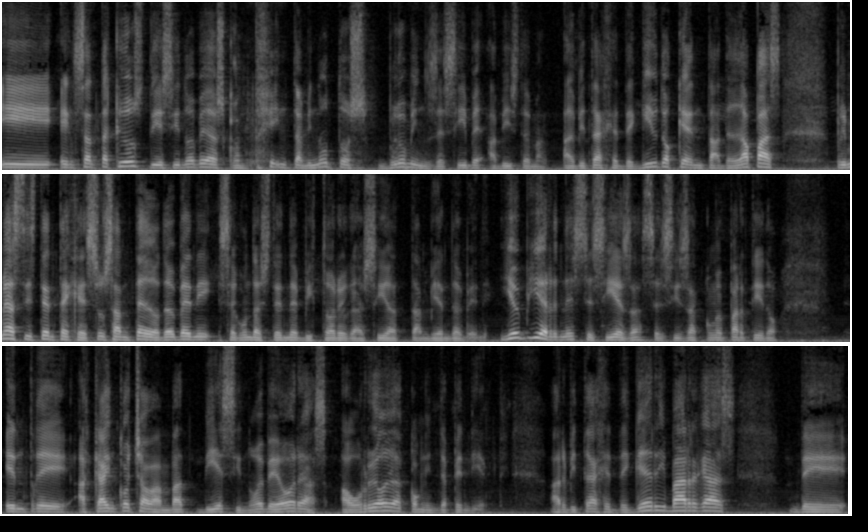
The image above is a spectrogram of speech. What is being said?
Y en Santa Cruz, 19 horas con 30 minutos, Brumming recibe a Wisterman. Arbitraje de Guido Quenta de La Paz, primer asistente Jesús Antero del Beni, segundo asistente Victorio García también del Beni. Y el viernes se cierra, se cierra con el partido entre acá en Cochabamba, 19 horas, Aurora con Independiente. Arbitraje de Gary Vargas, de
